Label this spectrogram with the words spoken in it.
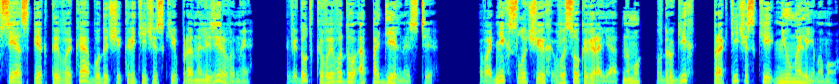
все аспекты ВК, будучи критически проанализированы, ведут к выводу о поддельности. В одних случаях высоковероятному, в других — практически неумолимому.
